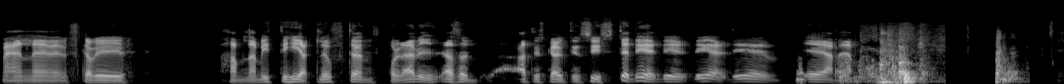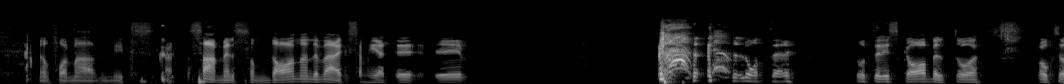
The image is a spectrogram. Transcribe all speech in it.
Men eh, ska vi hamna mitt i hetluften på det där viset? Alltså att du ska ut din syster, det, det, det, det är jag med på. Någon form av nytt samhällsomdanande verksamhet. Det, det låter, låter riskabelt och också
